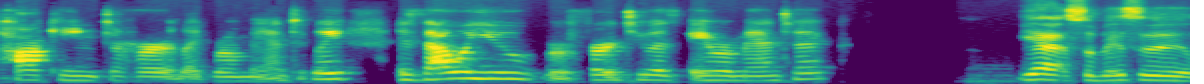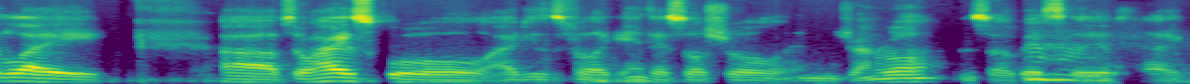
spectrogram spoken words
talking to her like romantically. Is that what you referred to as aromantic? Yeah. So basically, like, uh, so high school, I just feel like antisocial in general, and so basically, Mhm. it's like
